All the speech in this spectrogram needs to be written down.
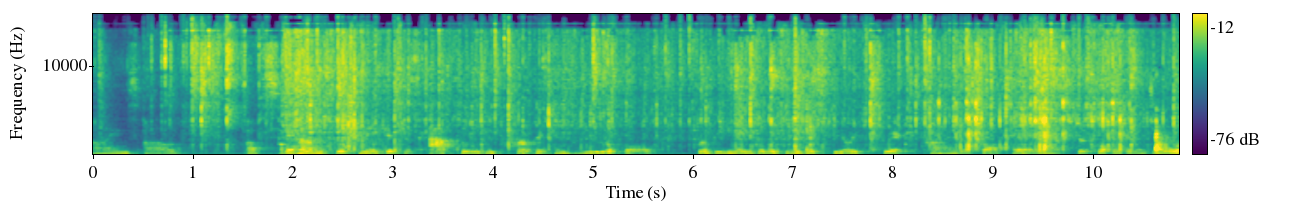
kinds of of stems, which make it just absolutely perfect and beautiful for being able to do this very quick kind of saute. And that's just what we're going to do.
